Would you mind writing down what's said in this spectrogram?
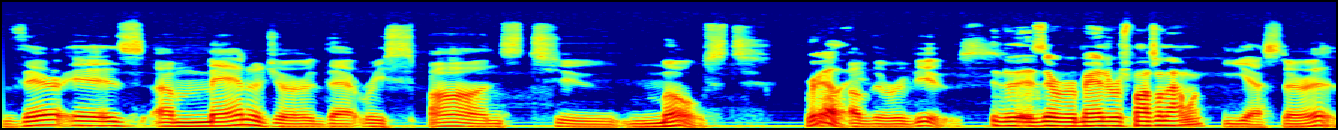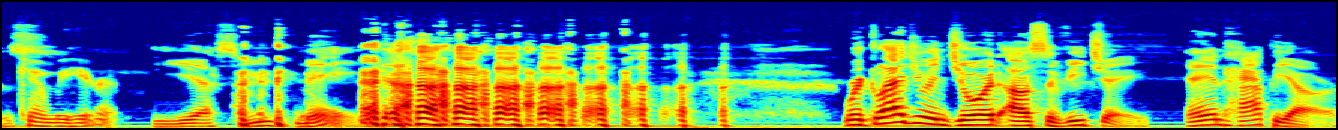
there is a manager that responds to most Really? of the reviews. Is there a manager response on that one? Yes, there is. Can we hear it? Yes, you may. We're glad you enjoyed our ceviche and happy hour.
